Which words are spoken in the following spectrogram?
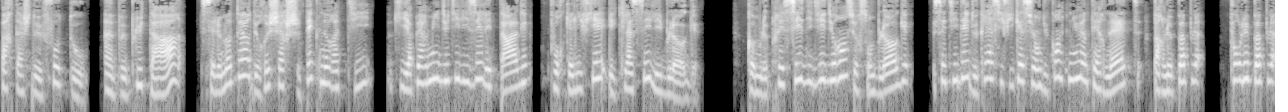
partage de photos. Un peu plus tard, c'est le moteur de recherche Technorati qui a permis d'utiliser les tags pour qualifier et classer les blogs. Comme le précise Didier Durand sur son blog, cette idée de classification du contenu Internet par le peuple, pour le peuple,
